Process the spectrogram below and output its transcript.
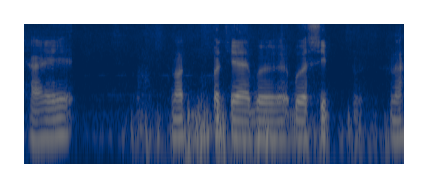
ใช้น็อตประแจเบอร์เบอร์สิบนะ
